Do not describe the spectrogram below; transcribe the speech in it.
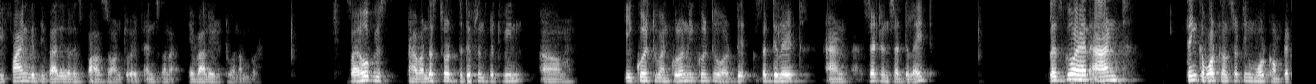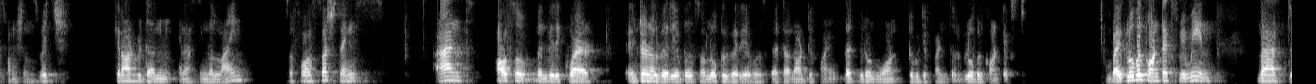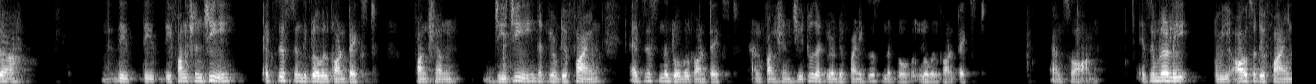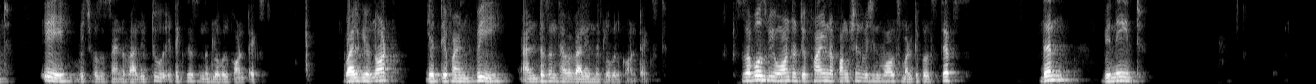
be fine with the value that is passed on to it and it's going to evaluate it to a number so i hope you have understood the difference between um, equal to and colon equal to or set delayed and set and set delayed. Let's go ahead and think about constructing more complex functions which cannot be done in a single line. So for such things and also when we require internal variables or local variables that are not defined that we don't want to be defined in the global context. By global context we mean that uh, the, the, the function g exists in the global context function gg that we have defined exists in the global context and function g2 that we have defined exists in the global, global context and so on. Similarly, we also defined a which was assigned a value 2 it exists in the global context while we have not yet defined b and doesn't have a value in the global context. So suppose we want to define a function which involves multiple steps then we need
